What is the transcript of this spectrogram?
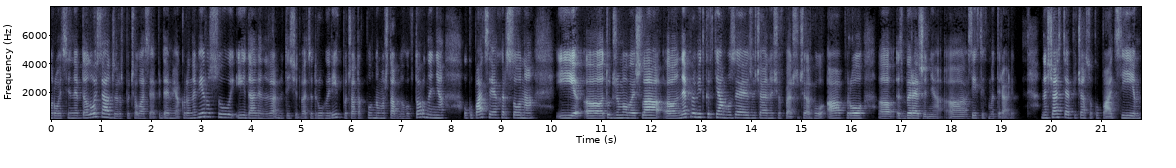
році не вдалося, адже розпочалася епідемія коронавірусу, і далі, на жаль, 2022 рік, початок повномасштабного вторгнення, окупація Херсона. І е, тут вже мова йшла е, не про відкриття музею, звичайно, що в першу чергу, а про е, збереження е, всіх цих матеріалів. На щастя, під час окупації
